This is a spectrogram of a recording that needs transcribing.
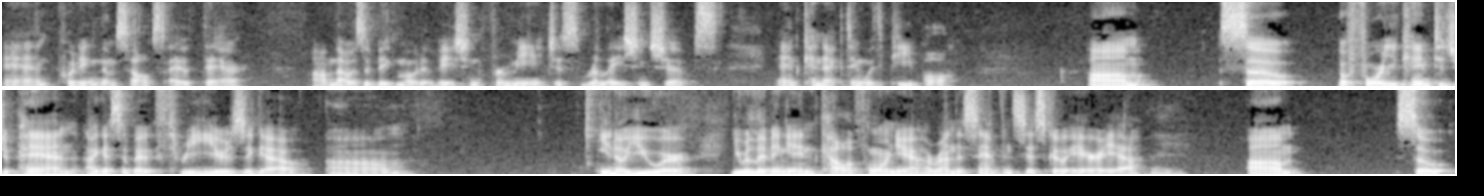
and putting themselves out there um, that was a big motivation for me, just relationships and connecting with people. Um, so before you came to Japan, I guess about three years ago, um, you know, you were you were living in California around the San Francisco area. Mm. so,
